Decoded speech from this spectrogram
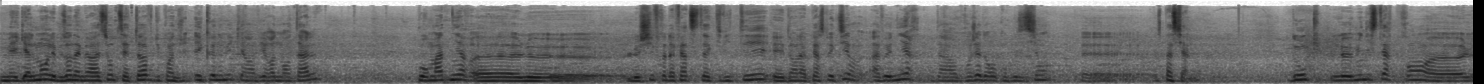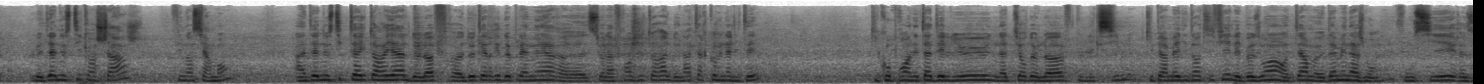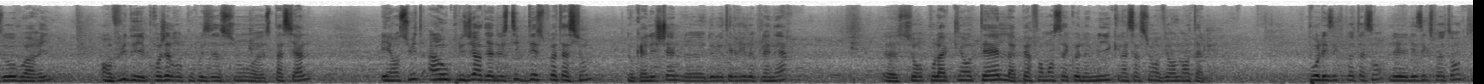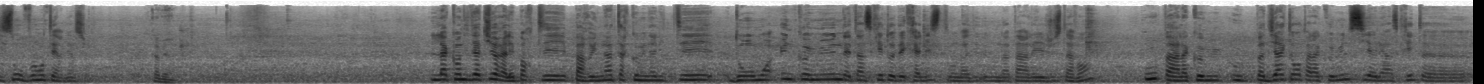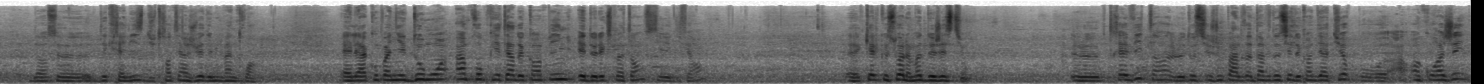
Mais également les besoins d'amélioration de cette offre du point de vue économique et environnemental, pour maintenir euh, le, chiffre d'affaires de cette activité et dans la perspective à venir d'un projet de recomposition euh, spatiale. Donc le ministère prend euh, le diagnostic en charge financièrement, un diagnostic territorial de l'offre d'hôtellerie de plein air sur la frange littorale de l'intercommunalité, qui comprend un état des lieux, nature de l'offre, public cible, qui permet d'identifier les besoins en termes d'aménagement, foncier, réseau, voirie, en vue des projets de recomposition spatiale et ensuite un ou plusieurs diagnostics d'exploitation, donc à l'échelle de l'hôtellerie de plein air, euh, sur, pour la clientèle, la performance économique, l'insertion environnementale. Pour les, exploitations, les, les, exploitants qui sont volontaires, bien sûr. Très bien. La candidature, elle est portée par une intercommunalité dont au moins une commune est inscrite au décret liste, on a, on a parlé juste avant, ou, par la commune, ou pas directement par la commune si elle est inscrite euh, dans ce décret liste du 31 juillet 2023. Elle est accompagnée d'au moins un propriétaire de camping et de l'exploitant, s'il est différent, euh, quel que soit le mode de gestion. Euh, très vite, hein, le dossier, je vous parle d'un dossier de candidature pour euh, encourager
